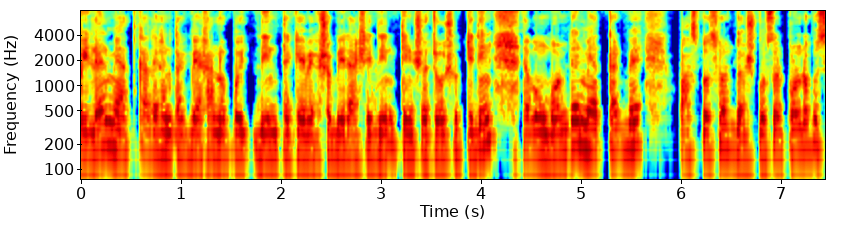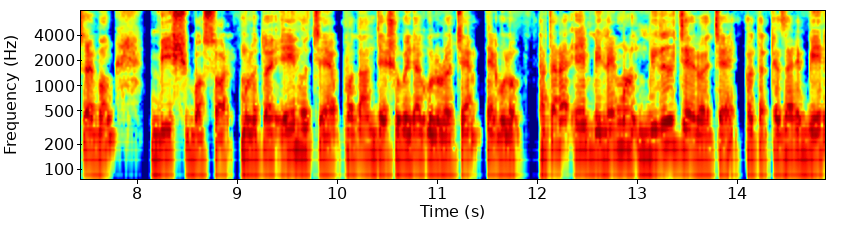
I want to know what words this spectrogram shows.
বিলের মেয়াদকাল এখানে থাকবে একানব্বই দিন থেকে একশো বিরাশি দিন, তিনশো চৌষট্টি দিন এবং বন্ডের মেয়াদ থাকবে পাঁচ বছর, দশ বছর, পনেরো বছর এবং বিশ বছর। মূলত এই হচ্ছে প্রধান যে সুবিধাগুলো রয়েছে এগুলো। তাছাড়া এই বিলের বিল যে রয়েছে, অর্থাৎ ট্রেজারি বিল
